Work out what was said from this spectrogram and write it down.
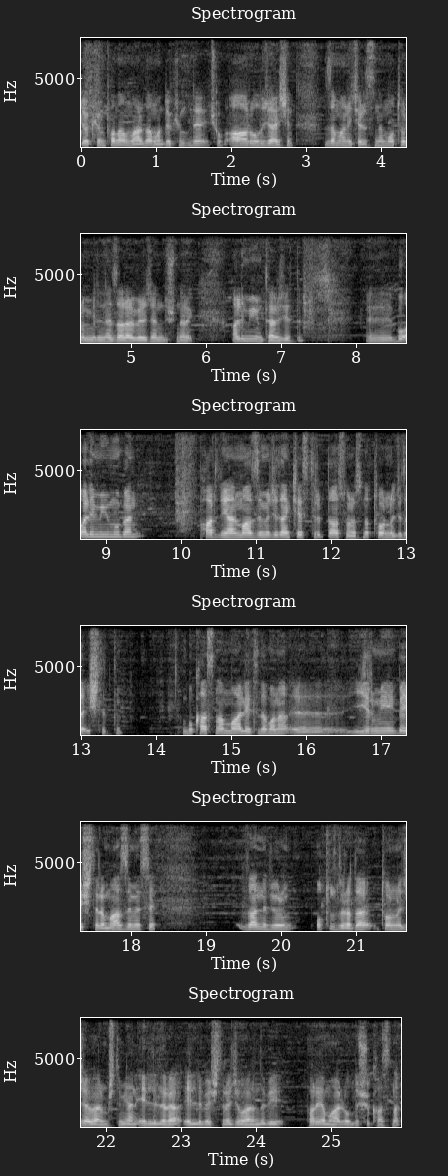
Döküm falan vardı ama döküm de çok ağır olacağı için zaman içerisinde motorun miline zarar vereceğini düşünerek alüminyum tercih ettim. Ee, bu alüminyumu ben par yani malzemeciden kestirip daha sonrasında tornacıda işlettim. Bu kasnan maliyeti de bana e, 25 lira malzemesi zannediyorum 30 lira da tornacıya vermiştim. Yani 50 lira 55 lira civarında bir paraya mal oldu şu kasnak.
